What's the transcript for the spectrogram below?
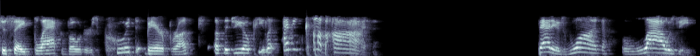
to say black voters could bear brunt of the GOP. I mean, come on. That is one lousy,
